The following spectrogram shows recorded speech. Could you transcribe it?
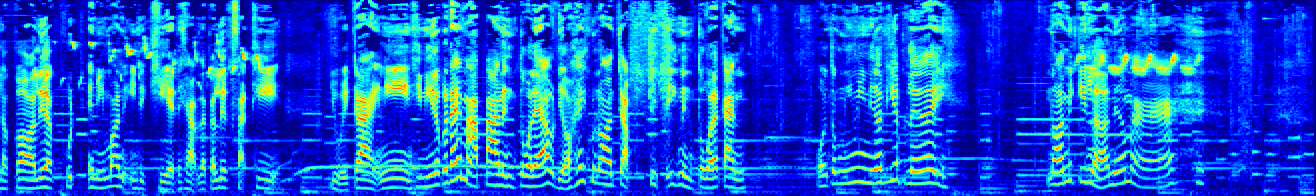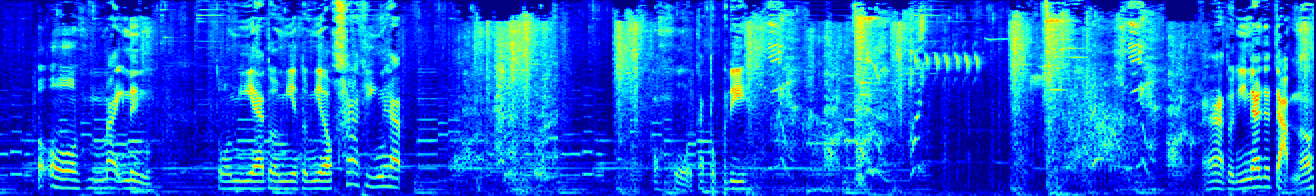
แล้วก็เลือก put animal indicate นะครับ แล้วก็เลือกสัตว์ที่อยู่ใกล้ๆนี่ ทีนี้เราก็ได้หมาป่าหนึ่งตัวแล้ว เดี๋ยวให้คุณออจับติดอีกหนึ่งตัวแล้วกัน โอ้ยตรงนี้มีเนื้อเพียบเลยนอนไม่กินเหรอเนื้อหมา โอ้โอ้มาอีกหนึ่ง ตัวเมียตัวเมียตัวเมียเราฆ่าทิ้งนะครับ โอ้โหกระตุกพอดี อ่า ตัวนี้น่าจะจับเนาะ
